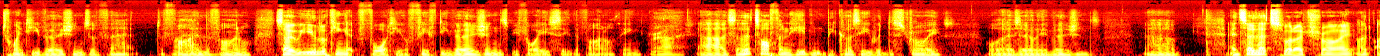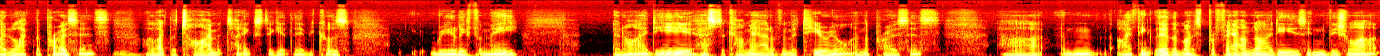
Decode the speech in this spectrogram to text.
twenty versions of that to find Wow. the final. So you're looking at forty or fifty versions before you see the final thing. Right. Uh, so that's often hidden because he would destroy all those earlier versions. Uh, and so that's what I try. I, I like the process. Mm. I like the time it takes to get there because really for me, an idea has to come out of the material and the process. Uh, and I think they're the most profound ideas in visual art.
